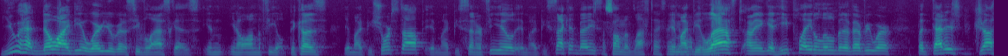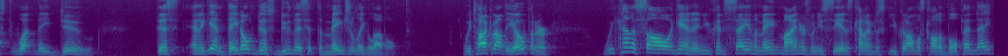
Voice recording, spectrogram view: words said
you had no idea where you were going to see Velazquez in, you know, on the field because it might be shortstop, it might be center field, it might be second base. I saw him in left, I think. It might be point. left. I mean, again, he played a little bit of everywhere, but that is just what they do. This, and again, they don't just do this at the major league level. We talk about the opener. We kind of saw again, and you could say in the main minors when you see it, it's kind of just you could almost call it a bullpen day.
